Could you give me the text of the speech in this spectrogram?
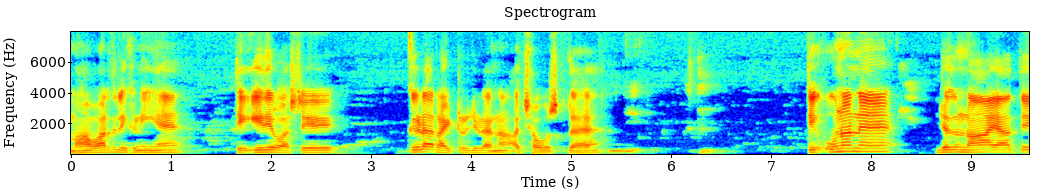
ਮਹਾਭਾਰਤ ਲਿਖਣੀ ਹੈ ਤੇ ਇਹਦੇ ਵਾਸਤੇ ਕਿਹੜਾ ਰਾਈਟਰ ਜਿਹੜਾ ਨਾ ਅੱਛਾ ਹੋ ਸਕਦਾ ਹੈ? ਜੀ ਤੇ ਉਹਨਾਂ ਨੇ ਜਦੋਂ ਨਾਂ ਆਇਆ ਤੇ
